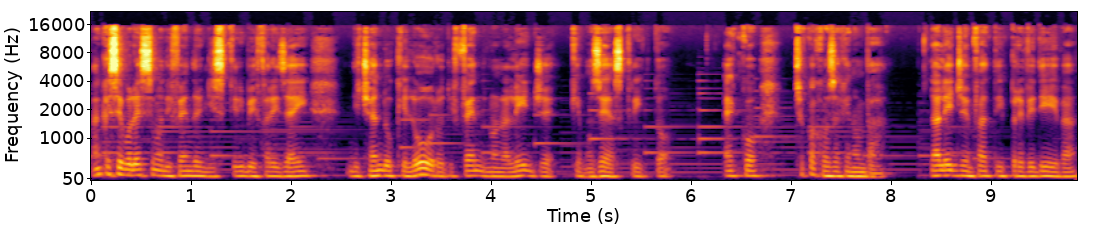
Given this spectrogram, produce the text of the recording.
Anche se volessimo difendere gli scribi e i farisei dicendo che loro difendono la legge che Mosè ha scritto, ecco, c'è qualcosa che non va. La legge infatti prevedeva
